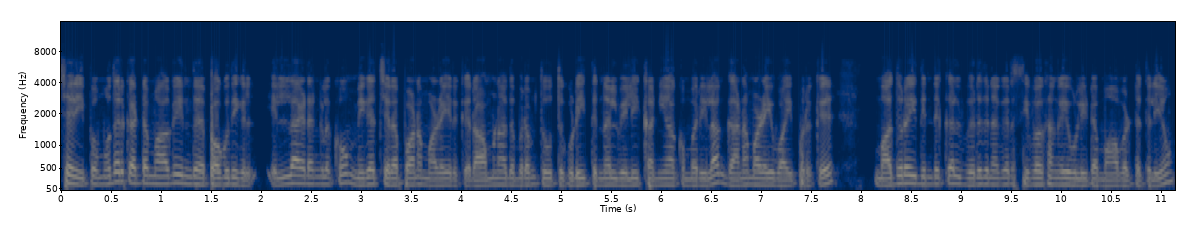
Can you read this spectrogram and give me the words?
சரி, இப்போ முதற்கட்டமாக இந்த பகுதிகள் எல்லா இடங்களுக்கும் மிகச் சிறப்பான மழை இருக்கு. ராமநாதபுரம், தூத்துக்குடி, திருநெல்வேலி, கன்னியாகுமரிலாம் கனமழை வாய்ப்பு இருக்கு. மதுரை, திண்டுக்கல், விருதுநகர், சிவகங்கை உள்ளிட்ட மாவட்டத்திலையும்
